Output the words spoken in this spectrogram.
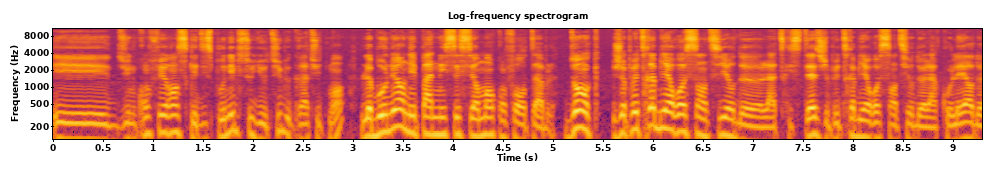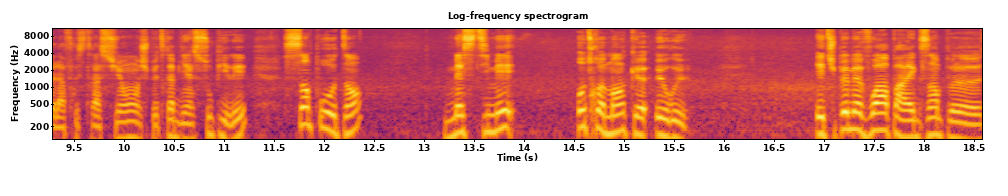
et d'une conférence qui est disponible sur YouTube gratuitement. Le bonheur n'est pas nécessairement confortable. Donc, je peux très bien ressentir de la tristesse, je peux très bien ressentir de la colère, de la frustration, je peux très bien soupirer, sans pour autant m'estimer autrement que heureux. Et tu peux me voir, par exemple, euh,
